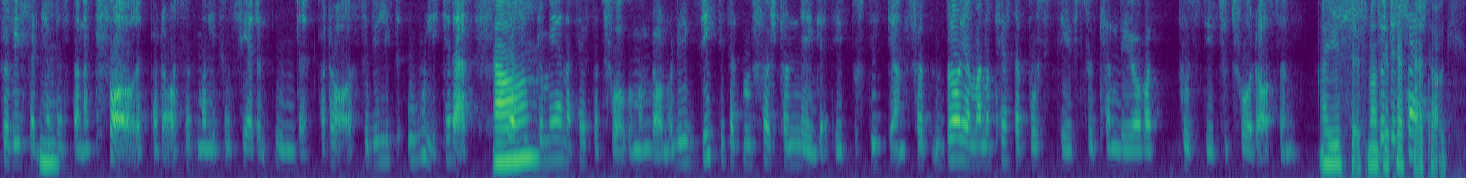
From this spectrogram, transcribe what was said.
För vissa kan mm. den stanna kvar ett par dagar så att man liksom ser den under ett par dagar. Så det är lite olika där. Ja. Därför ska man gärna testa två gånger om dagen. Och det är viktigt att man först har negativt på stickan. För att börjar man att testa positivt så kan det ju ha varit positivt för två dagar sedan. Ja just det, så man ska så testa ett tag.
